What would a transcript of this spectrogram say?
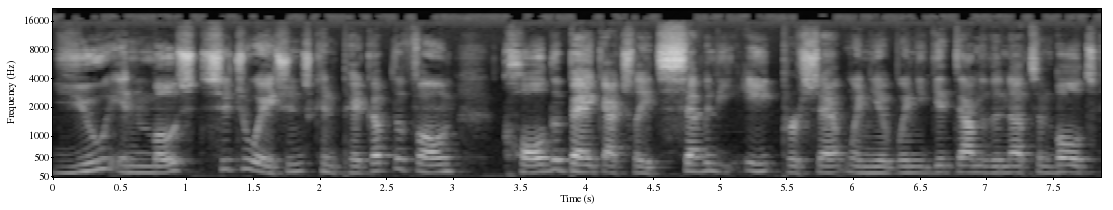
you in most situations can pick up the phone, call the bank actually it's 78% when you when you get down to the nuts and bolts.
